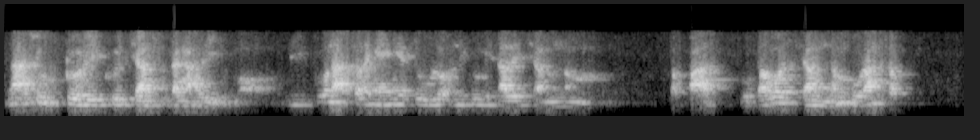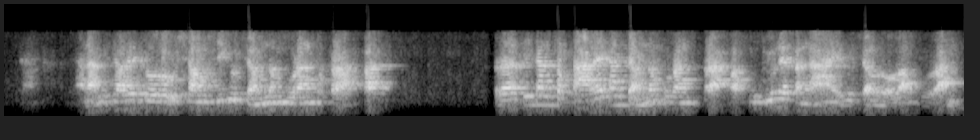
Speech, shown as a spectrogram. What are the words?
Nah subuh iku jam setengah lima. Iku nak serengenge tuluk niku misalnya jam 6 tepat utawa jam 6 kurang sep. Nah misalnya tuluk samsi siku jam 6 kurang tepat, Berarti kan setare kan jam 6 kurang tepat. Ujungnya tengah itu jam rolas kurang.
